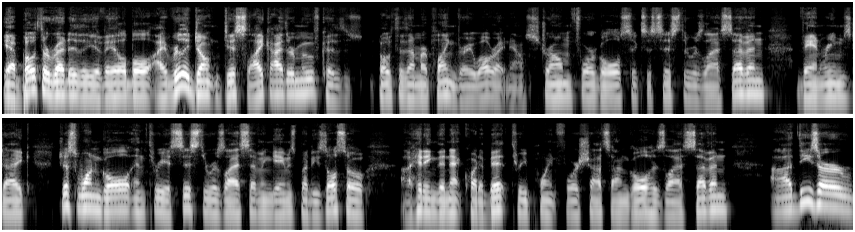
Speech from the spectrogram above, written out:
Yeah, both are readily available. I really don't dislike either move because both of them are playing very well right now. Strome, four goals, six assists through his last seven. Van Riemsdyk, just one goal and three assists through his last seven games, but he's also uh, hitting the net quite a bit 3.4 shots on goal his last seven. Uh, these are,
